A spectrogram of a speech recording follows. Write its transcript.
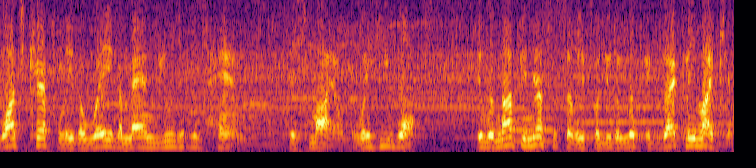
Watch carefully the way the man uses his hands, his smile, the way he walks. It would not be necessary for you to look exactly like him.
